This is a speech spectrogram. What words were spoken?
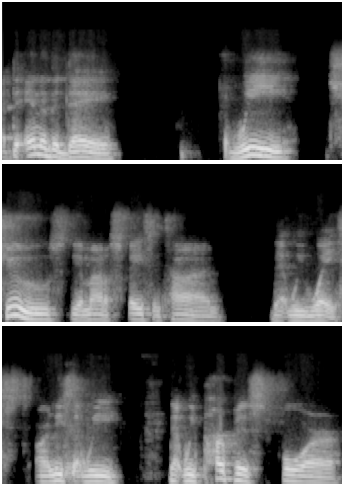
At the end of the day, we choose the amount of space and time that we waste, or at least that we that we purpose for.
